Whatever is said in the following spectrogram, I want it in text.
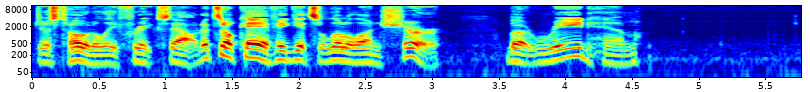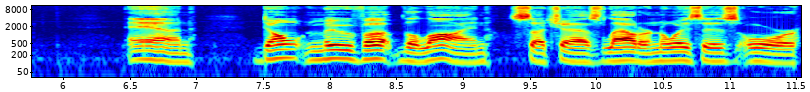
just totally freaks out. It's okay if he gets a little unsure, but read him and don't move up the line, such as louder noises or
